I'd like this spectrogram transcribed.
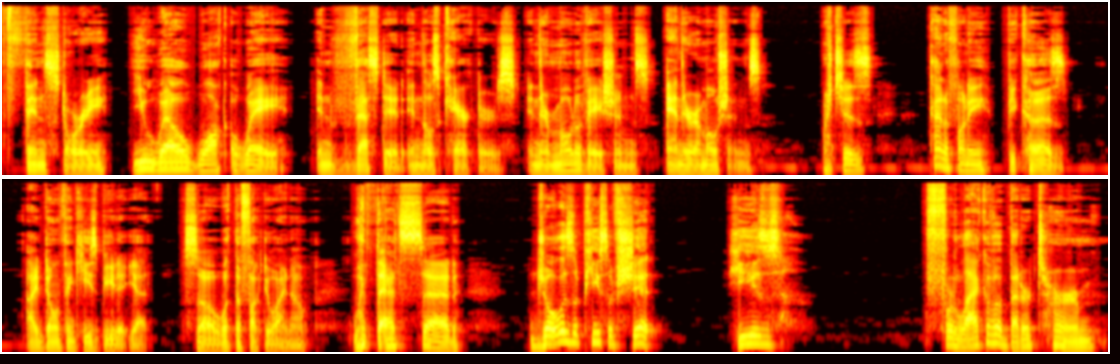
thin story, you will walk away invested in those characters, in their motivations and their emotions, which is kind of funny because I don't think he's beat it yet. So what the fuck do I know? With that said, Joel is a piece of shit. He's for lack of a better term,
